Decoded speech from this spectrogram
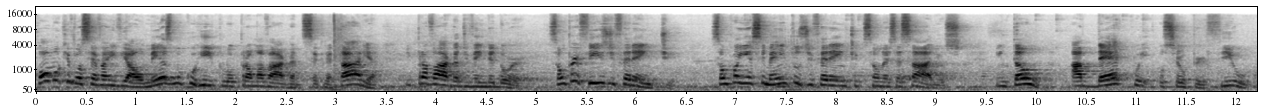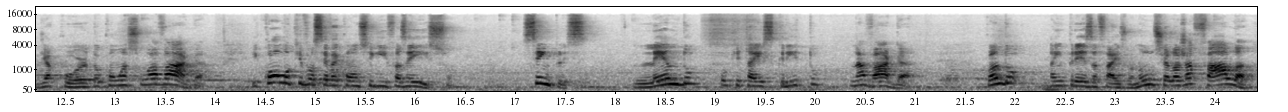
Como que você vai enviar o mesmo currículo para uma vaga de secretária e para vaga de vendedor? São perfis diferentes, são conhecimentos diferentes que são necessários. Então, adeque o seu perfil de acordo com a sua vaga. E como que você vai conseguir fazer isso? Simples, lendo o que está escrito na vaga. Quando a empresa faz o anúncio, ela já fala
